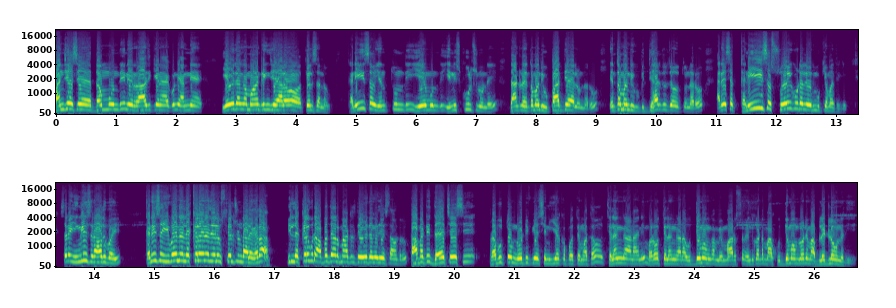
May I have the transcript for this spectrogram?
పనిచేసే దమ్ము ఉంది నేను రాజకీయ నాయకుడిని అన్నీ ఏ విధంగా మానిటరింగ్ చేయాలో తెలుసు అన్నావు కనీసం ఎంత ఉంది ఏముంది ఎన్ని స్కూల్స్ ఉన్నాయి దాంట్లో ఎంతమంది ఉపాధ్యాయులు ఉన్నారు ఎంతమంది విద్యార్థులు చదువుతున్నారు అనేసి కనీస సోయి కూడా లేదు ముఖ్యమంత్రికి. సరే ఇంగ్లీష్ రాదు భయ్. కనీసం ఇవైనా లెక్కలైనా తెలుసు తెలిసి ఉండాలి కదా. ఈ లెక్కలు కూడా అబద్ధాల మాటలు ఏ విధంగా చేస్తూ ఉంటారు? కాబట్టి దయచేసి ప్రభుత్వం నోటిఫికేషన్ ఇవ్వకపోతే మాత్రం తెలంగాణని మరో తెలంగాణ ఉద్యమంగా మేము మారుస్తాం. ఎందుకంటే మాకు ఉద్యమంలోనే మా బ్లడ్లో ఉన్నది.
